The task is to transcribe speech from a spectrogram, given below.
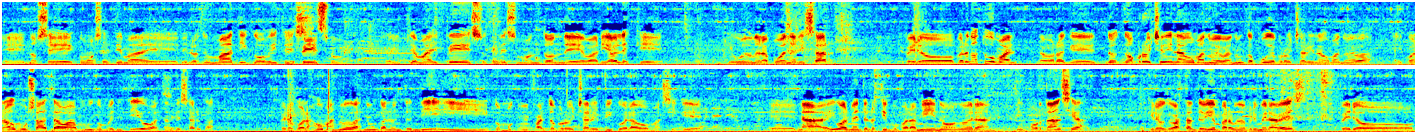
Eh, no sé cómo es el tema de, de los neumáticos, ¿viste? El peso. El tema del peso, tenés un montón de variables que, que uno no la puede analizar. Pero, pero no estuvo mal, la verdad que no, no aproveché bien la goma nueva, nunca pude aprovechar bien la goma nueva. Eh, con la goma usada estaba muy competitivo, bastante cerca, pero con las gomas nuevas nunca lo entendí y como que me faltó aprovechar el pico de la goma, así que eh, nada, igualmente los tiempos para mí no, no eran de importancia. Creo que bastante bien para una primera vez, pero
